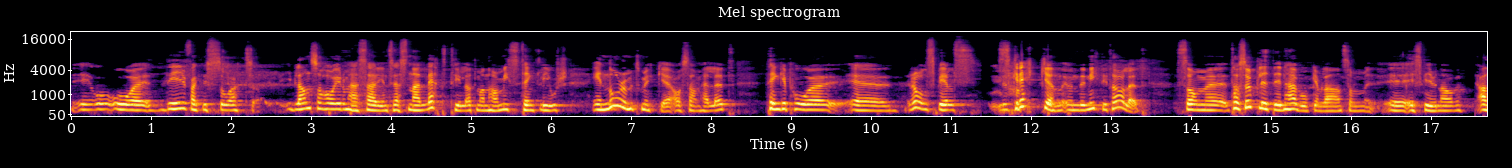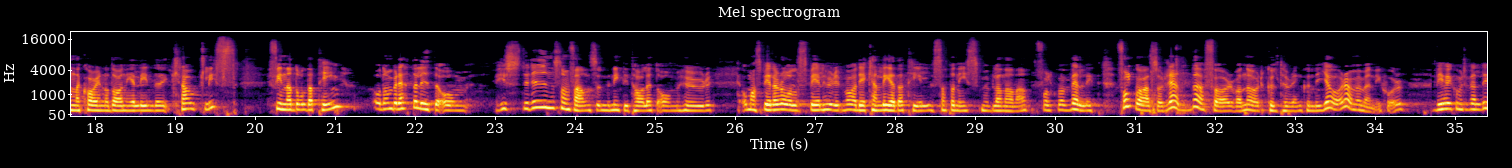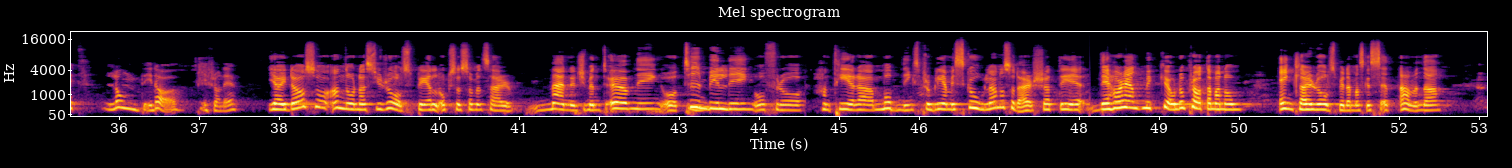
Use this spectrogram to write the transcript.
Eh, och, och, det är ju faktiskt så att ibland så har ju de här särintressena lett till att man har misstänkliggjorts enormt mycket av samhället. Tänker på eh, rollspelsskräcken under 90-talet som eh, tas upp lite i den här boken bland annat som eh, är skriven av Anna-Karin och Daniel Linder Krautlis, Finna dolda ting. Och de berättar lite om hysterin som fanns under 90-talet om hur, om man spelar rollspel, hur, vad det kan leda till, satanism bland annat. Folk var, väldigt, folk var alltså rädda för vad nördkulturen kunde göra med människor. Vi har ju kommit väldigt långt idag ifrån det. Ja, idag så anordnas ju rollspel också som en så här managementövning och teambuilding och för att hantera mobbningsproblem i skolan och sådär. Så att det, det har hänt mycket och då pratar man om enklare rollspel där man ska använda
